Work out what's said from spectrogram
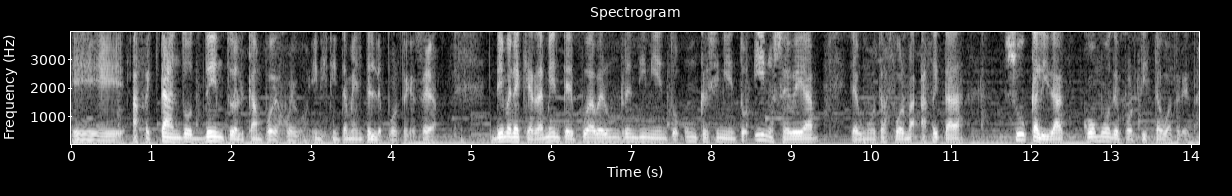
eh, afectando dentro del campo de juego, indistintamente el deporte que sea. De manera que realmente pueda haber un rendimiento, un crecimiento y no se vea de alguna u otra forma afectada su calidad como deportista o atleta.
